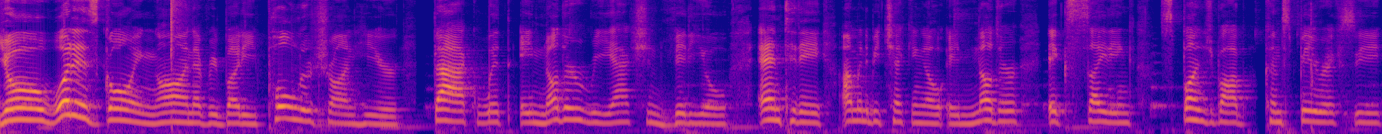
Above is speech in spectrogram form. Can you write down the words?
Yo, what is going on everybody? Polartron here, back with another reaction video. And today, I'm going to be checking out another exciting SpongeBob conspiracy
